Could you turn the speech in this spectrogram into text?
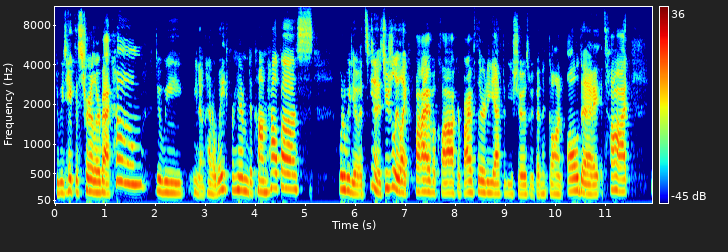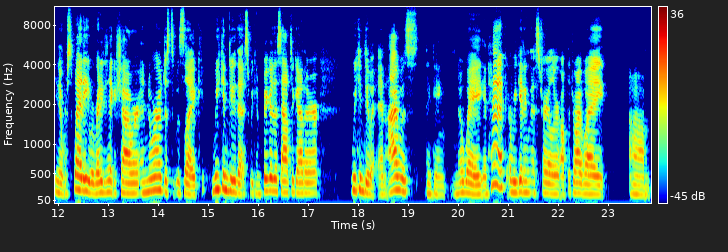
do we take this trailer back home? Do we you know, kind of wait for him to come help us? What do we do? It's, you know, it's usually like five o'clock or 5.30 after these shows. We've been gone all day. It's hot. You know, we're sweaty. We're ready to take a shower. And Nora just was like, we can do this. We can figure this out together. We can do it. And I was thinking, no way in heck are we getting this trailer off the driveway um,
